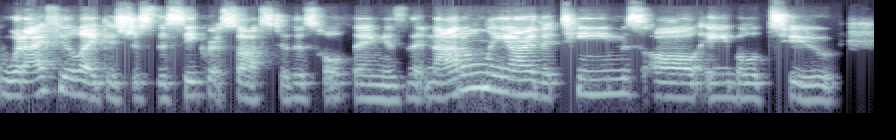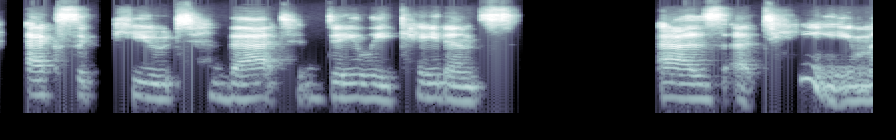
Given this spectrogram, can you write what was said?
what I feel like is just the secret sauce to this whole thing is that not only are the teams all able to execute that daily cadence as a team,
